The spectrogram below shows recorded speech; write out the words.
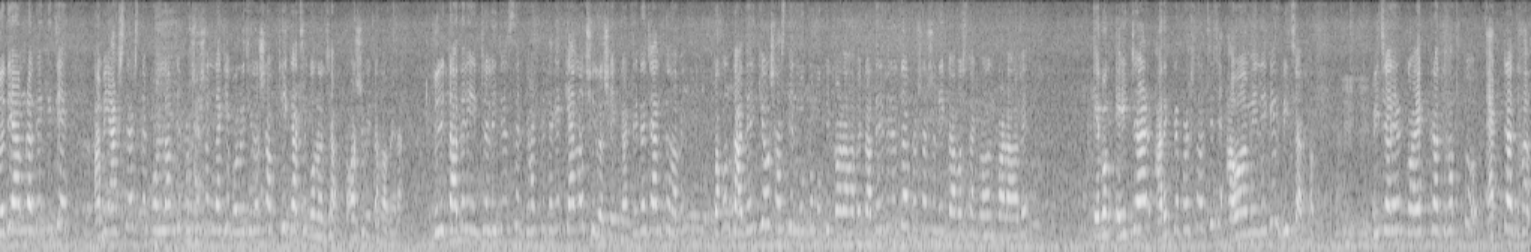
যদি আমরা দেখি যে, আমি আস্তে আস্তে বললাম যে প্রশাসন নাকি বলেছিল সব ঠিক আছে, কোনো অসুবিধা হবে না। যদি তাদের ইন্টেলিজেন্সের ঘাটতি থাকে, কেন ছিল সেই ঘাটতি, এটা জানতে হবে। তখন তাদেরকেও শাস্তির মুখোমুখি করা হবে, তাদের বিরুদ্ধে প্রশাসনিক ব্যবস্থা গ্রহণ করা হবে। এবং এইটার আরেকটা প্রশ্ন হচ্ছে যে আওয়ামী লীগের বিচার হবে বিচারের কয়েকটা ধাপ তো একটা ধাপ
